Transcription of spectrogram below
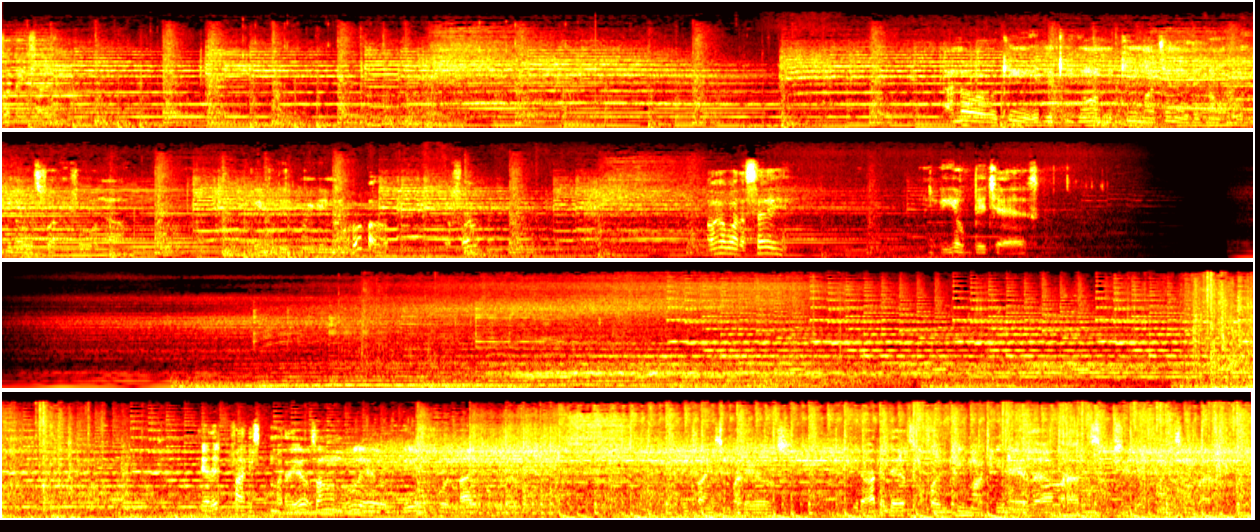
the? I know King, if they keep going, if Montana is just going even though it's fucking full now. Could just bring in. Oh, the fuck? I to say, yo, bitch ass. Yeah, they finding somebody else. I don't know who the hell dead for life or whatever. They finding somebody else. Yeah, I think that's fucking King Martinez allied or some shit. They finding somebody.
